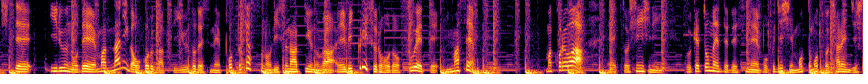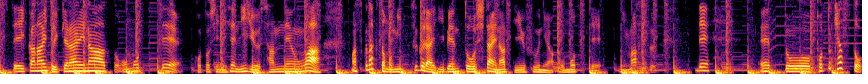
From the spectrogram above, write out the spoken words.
しているので、まあ、何が起こるかっていうとですね、ポッドキャストのリスナーっていうのが、えー、びっくりするほど増えていません。まあ、これは、えっと、真摯に受け止めてですね、僕自身もっともっとチャレンジしていかないといけないなと思って、今年2023年は、まあ、少なくとも3つぐらいイベントをしたいなっていうふうには思っています。で、えっと、ポッドキャスト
